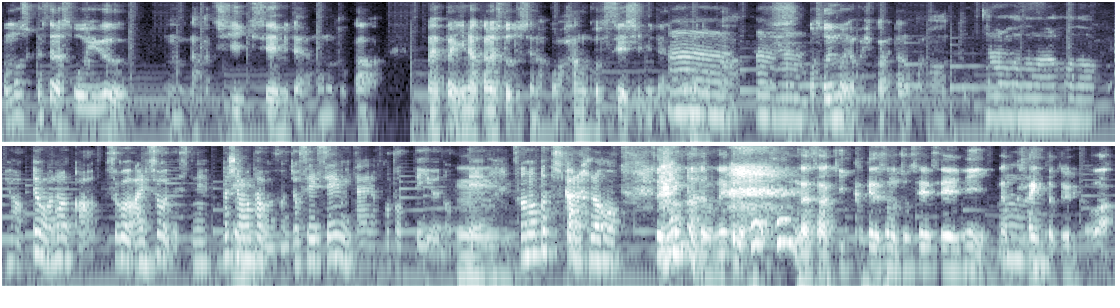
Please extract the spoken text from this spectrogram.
まあもしかしたらそういう、うん、なんか地域性みたいなものとか、まあ、やっぱり田舎の人としてのこの反骨精神みたいなうんものとか、うんうんまあ、そういうものにやっぱ控えたのかなと。なるほどなるほどいやでもなんかすごいありそうですね私も多分その女性性みたいなことっていうのって、うんその時からのそれ何なんだろうね。けど本本がさ、きっかけでその女性性になんか入ったというよりかは、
